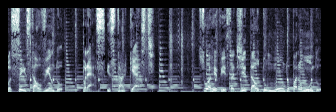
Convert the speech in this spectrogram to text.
Você está ouvindo Press Starcast, sua revista digital do mundo para o mundo.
